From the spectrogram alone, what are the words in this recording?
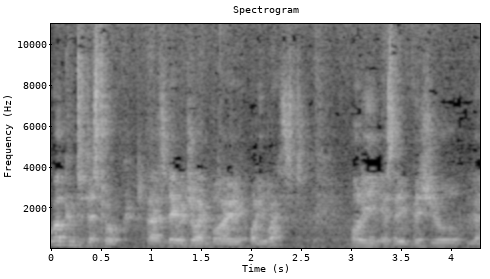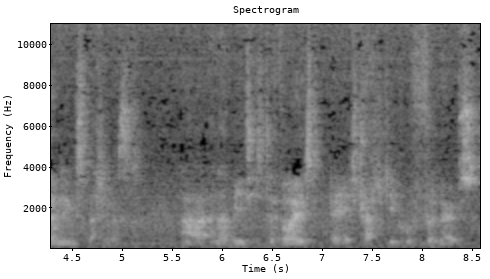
Welcome to Dystalk. Uh, today we're joined by Ollie West. Ollie is a visual learning specialist, uh, and that means he's devised a strategy called Footnotes,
